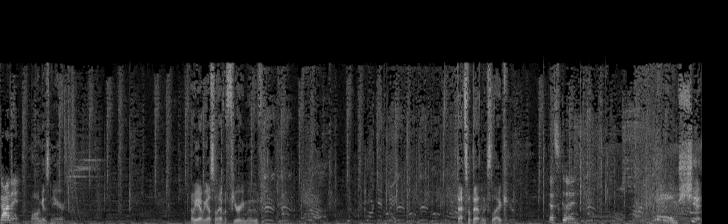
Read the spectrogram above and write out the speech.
Got it. Long is near. Oh yeah, we also have a fury move. That's what that looks like. That's good. Oh shit!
